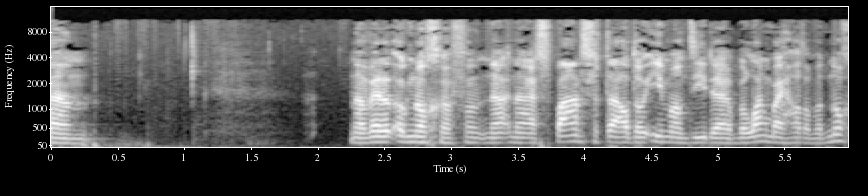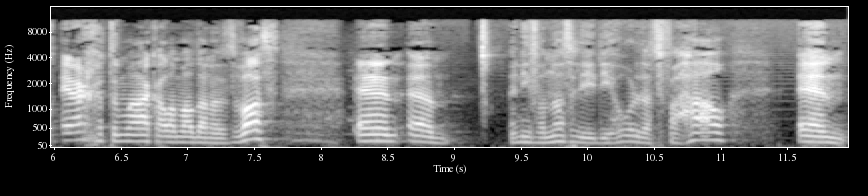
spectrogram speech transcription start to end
um, nou werd het ook nog van, naar, naar het Spaans vertaald door iemand die daar belang bij had om het nog erger te maken allemaal dan het was. En um, in ieder geval Nathalie die hoorde dat verhaal en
